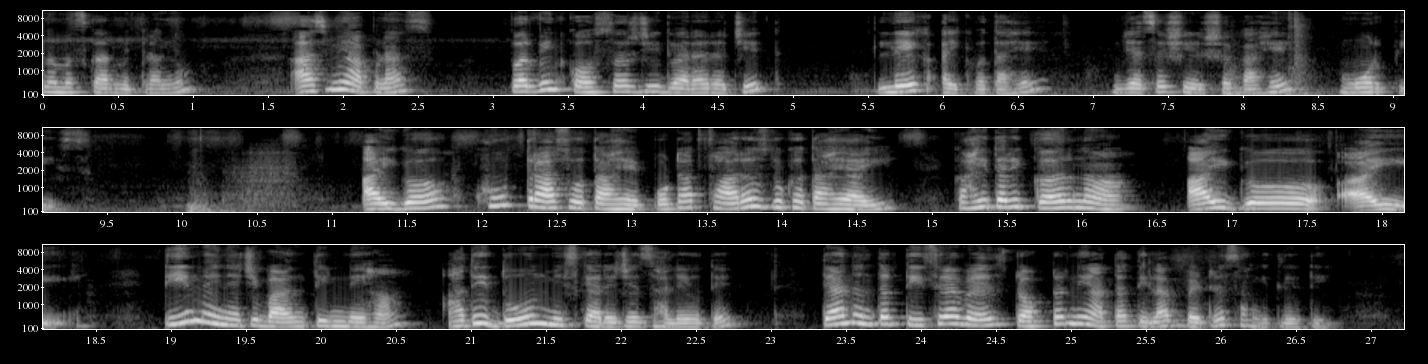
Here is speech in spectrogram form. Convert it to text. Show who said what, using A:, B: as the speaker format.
A: नमस्कार मित्रांनो. आज मी आपणास परवीन कौसरजीद्वारा रचित लेख ऐकवत आहे ज्याचं शीर्षक आहे मोरपीस आई ग खूप त्रास होत आहे. पोटात फारच दुखत आहे आई. काहीतरी कर ना. आई ग आई. तीन महिन्याची बाळंतीण नेहा आधी दोन मिसकॅरेजेस झाले होते. त्यानंतर तिसऱ्या वेळेस डॉक्टरनी आता तिला बेटर सांगितली होती.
